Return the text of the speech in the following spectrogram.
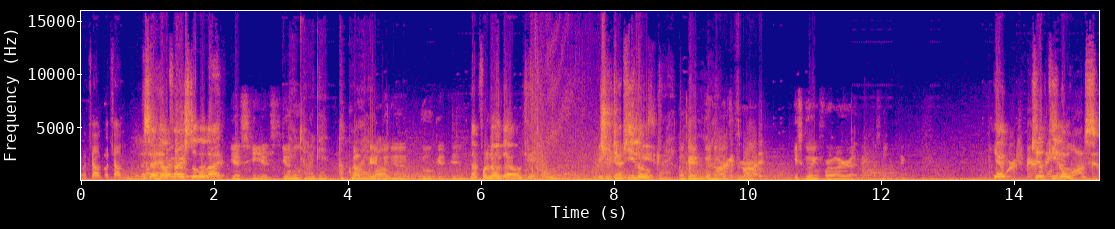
Watch out, watch out. Is that Hellfire still alive? Yes, he is. You New know. target Okay, acquired. I'm gonna go get him. Not for long now. Okay. Big Shooting Kilo. Strike. Okay, I'm gonna Target go for. spotted. He's going for our ano, assault tank. Yeah, kill Kilo as,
